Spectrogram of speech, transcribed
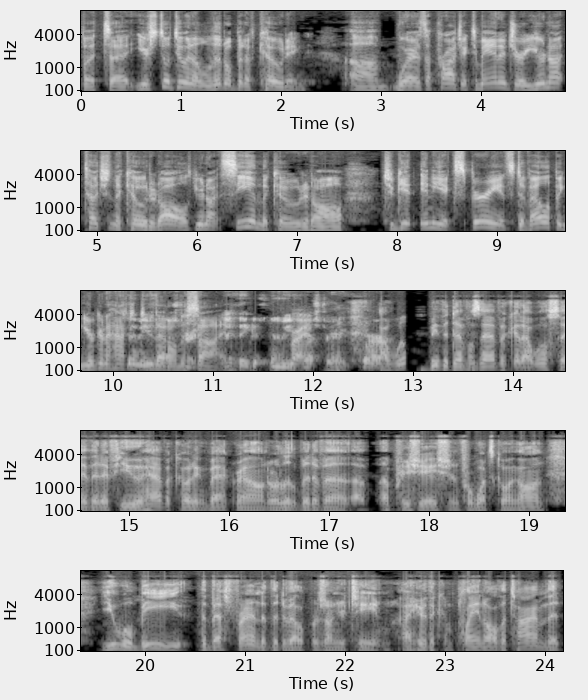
but uh, you're still doing a little bit of coding. Um, whereas a project manager, you're not touching the code at all. You're not seeing the code at all. To get any experience developing, you're going to have to do that on the side. I think it's going to be Right. frustrating for her. I will be the devil's advocate. I will say that if you have a coding background or a little bit of a, a appreciation for what's going on, you will be the best friend of the developers on your team. I hear the complaint all the time that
